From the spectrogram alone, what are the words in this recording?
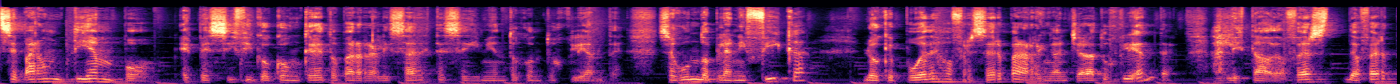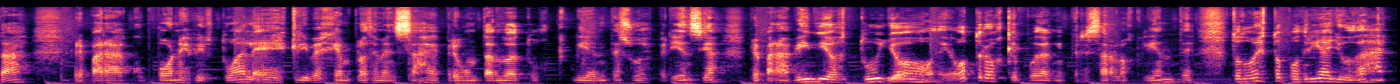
separa un tiempo específico, concreto para realizar este seguimiento con tus clientes. Segundo, planifica lo que puedes ofrecer para reenganchar a tus clientes. Haz listado de, ofertas, prepara cupones virtuales, escribe ejemplos de mensajes preguntando a tus clientes sus experiencias, prepara vídeos tuyos o de otros que puedan interesar a los clientes. Todo esto podría ayudar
